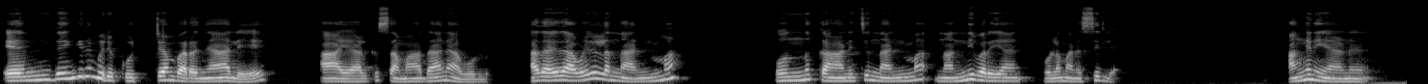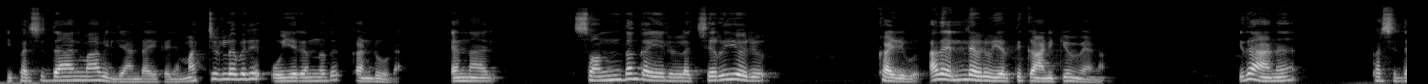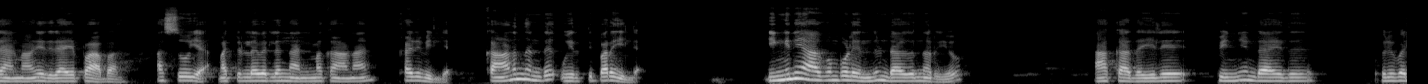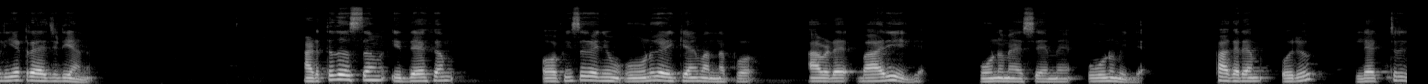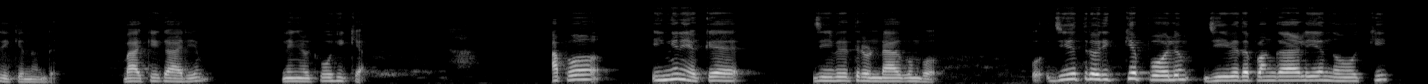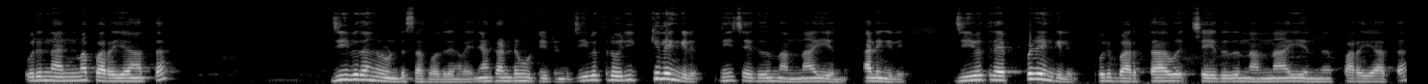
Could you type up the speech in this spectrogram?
എന്തെങ്കിലും ഒരു കുറ്റം പറഞ്ഞാലേ അയാൾക്ക് സമാധാനമാവുള്ളൂ അതായത് അവളിലുള്ള നന്മ ഒന്ന് കാണിച്ച് നന്മ നന്ദി പറയാൻ ഉള്ള മനസ്സില്ല. അങ്ങനെയാണ് ഈ പരിശുദ്ധാത്മാവില്ലാണ്ടായി കഴിഞ്ഞാൽ മറ്റുള്ളവർ ഉയരുന്നത് കണ്ടുകൂടാ? എന്നാൽ സ്വന്തം കയ്യിലുള്ള ചെറിയൊരു കഴിവ് അതെല്ലാവരും ഉയർത്തി കാണിക്കും വേണം. ഇതാണ് പരിശുദ്ധാത്മാവിനെതിരായ പാപ. അസൂയ. മറ്റുള്ളവരിലെ നന്മ കാണാൻ കഴിവില്ല. കാണുന്നുണ്ട് ഉയർത്തി പറയില്ല. ഇങ്ങനെയാകുമ്പോൾ എന്തുണ്ടാകുമെന്നറിയോ ആ കഥയിൽ പിന്നെ ഉണ്ടായത് ഒരു വലിയ ട്രാജഡിയാണ്. അടുത്ത ദിവസം ഇദ്ദേഹം ഓഫീസ് കഴിഞ്ഞ് ഊണ് കഴിക്കാൻ വന്നപ്പോൾ അവിടെ ഭാര്യയില്ല. ഊണുമേശയമേ ഊണുമില്ല. പകരം ഒരു ലെറ്റർ ഇരിക്കുന്നുണ്ട്. ബാക്കി കാര്യം നിങ്ങൾക്ക് ഊഹിക്കാം. അപ്പോൾ ഇങ്ങനെയൊക്കെ ജീവിതത്തിലുണ്ടാകുമ്പോൾ ജീവിതത്തിൽ ഒരിക്കൽ പോലും ജീവിത പങ്കാളിയെ നോക്കി ഒരു നന്മ പറയാത്ത ജീവിതങ്ങളുണ്ട് സഹോദരങ്ങളെ. ഞാൻ കണ്ടുമുട്ടിയിട്ടുണ്ട്. ജീവിതത്തിൽ ഒരിക്കലെങ്കിലും നീ ചെയ്തത് നന്നായി എന്ന്. അല്ലെങ്കിൽ ജീവിതത്തിൽ എപ്പോഴെങ്കിലും ഒരു ഭർത്താവ് ചെയ്തത് നന്നായി എന്ന് പറയാത്ത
